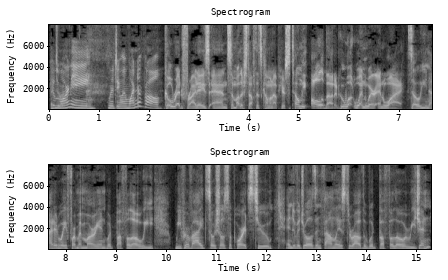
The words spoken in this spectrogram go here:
Good morning. We're doing wonderful. Go Red Fridays and some other stuff that's coming up here. So tell me all about it. Who, what, when, where, and why. So United Way Fort McMurray and Wood Buffalo, we we provide social supports to individuals and families throughout the Wood Buffalo region.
